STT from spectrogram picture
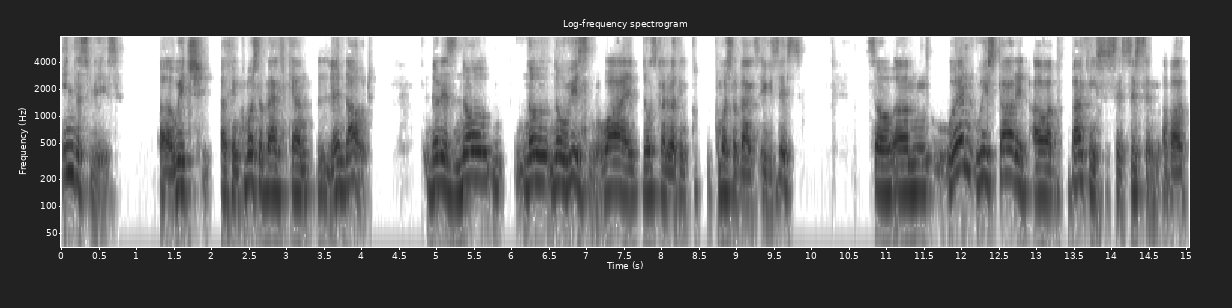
industries, uh, which I think commercial banks can lend out, there is no no no reason why those kind of I think commercial banks exist. So um, when we started our banking system about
